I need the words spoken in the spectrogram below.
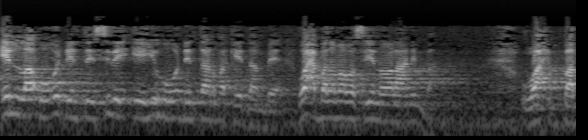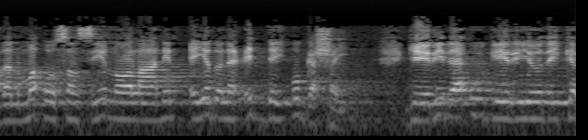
ilaa uu u dhintay siday eeyuhu u dhintaan markii dambe. Wax badan maba sii noolaaninba wax badan ma uusan sii noolaanin iyaduna cidday u gashay. Geeridaa uu geeriyooday ka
